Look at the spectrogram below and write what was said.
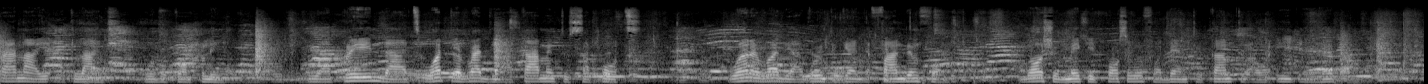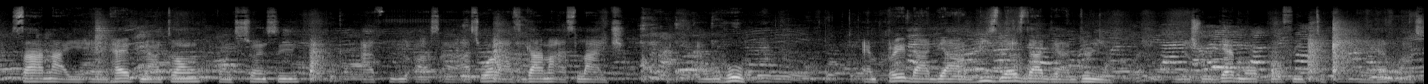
Sana at large will be complete. We are praying that whatever they are coming to support, wherever they are going to get the funding from, God should make it possible for them to come to our aid and help Sana and help Nanton constituency as, as, as well as Ghana as large. And we hope and pray that their business that they are doing, they should get more profit to come and help us.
